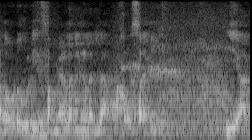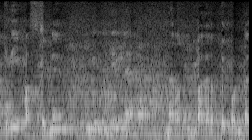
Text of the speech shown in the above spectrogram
അതോടുകൂടി സമ്മേളനങ്ങളെല്ലാം അവസാനിക്കും. ഈ അഗ്രി ഫസ്റ്റിന് നിറം പകർത്തിക്കൊണ്ട്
